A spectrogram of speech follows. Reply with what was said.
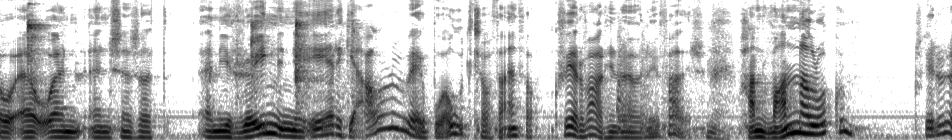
Og, og en, en, sagt, en í rauninni er ekki alveg búið að útkláða það ennþá. Hver var hinn fadir Nei. hann vann að lokum skilur,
